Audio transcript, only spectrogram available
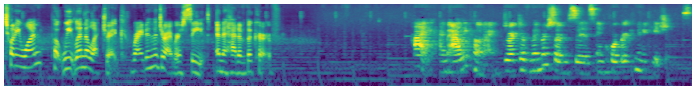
2021 put Wheatland Electric right in the driver's seat and ahead of the curve. Hi, I'm Ali Konai, Director of Member Services and Corporate Communications.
